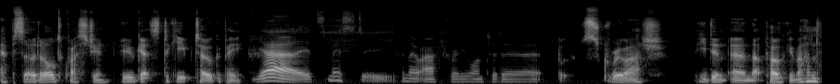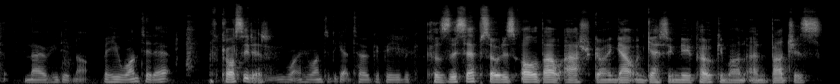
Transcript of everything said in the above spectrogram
episode old question who gets to keep Togepi? Yeah, it's Misty, even though Ash really wanted it. But screw Ash. He didn't earn that Pokemon. No, he did not. But he wanted it. of course he did. He wa- he wanted to get Togepi because Because this episode is all about Ash going out and getting new Pokemon and badges.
